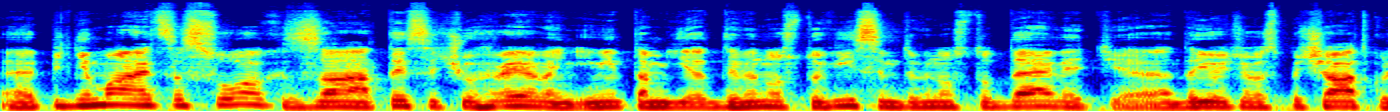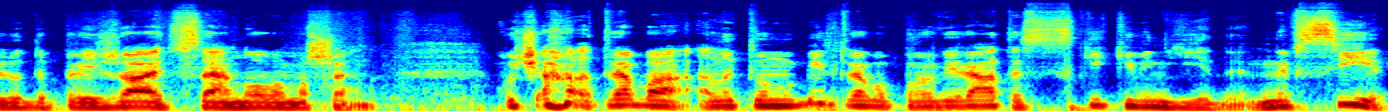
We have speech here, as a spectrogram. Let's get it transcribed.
е, піднімається сох за тисячу гривень, і він там є 98-99, е, дають розпечатку, люди приїжджають, все, нова машина. Хоча треба електромобіль, треба перевіряти, скільки він їде. Не всі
